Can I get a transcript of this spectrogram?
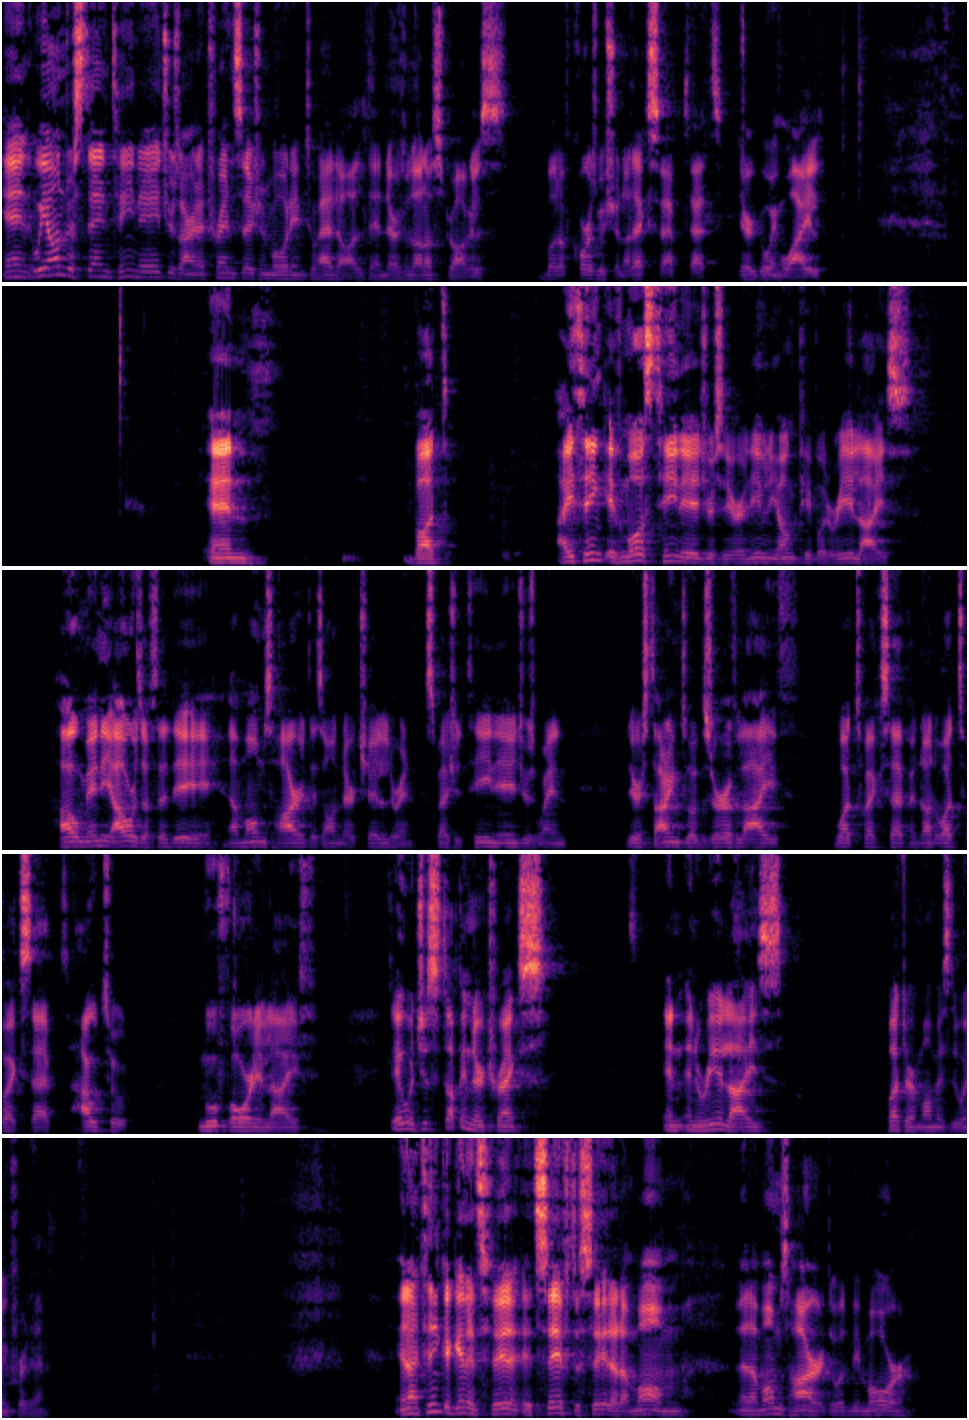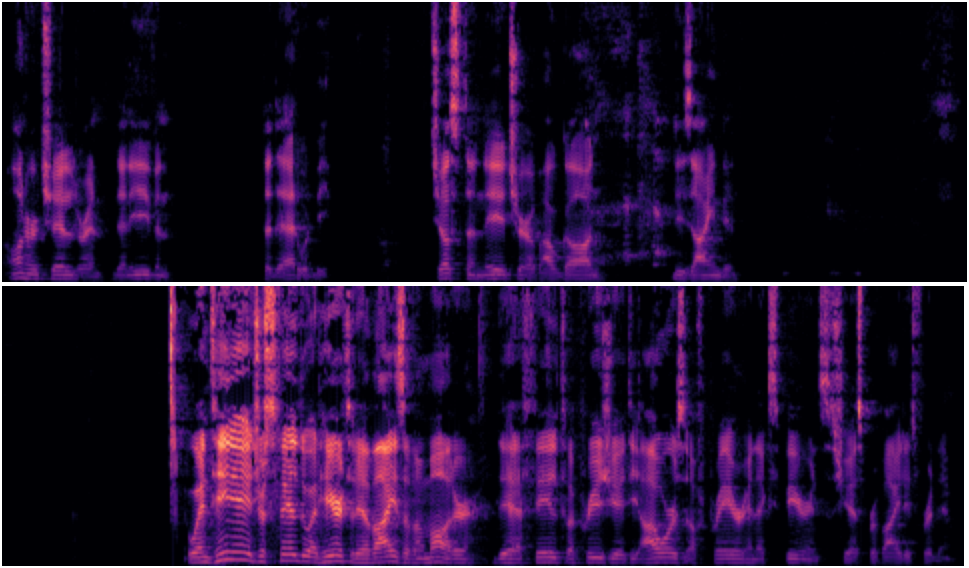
And we understand teenagers are in a transition mode into adult, and there's a lot of struggles but of course, we should not accept that they're going wild. And, but I think if most teenagers here and even young people realize how many hours of the day a mom's heart is on their children, especially teenagers when they're starting to observe life, what to accept and not what to accept, how to move forward in life, they would just stop in their tracks and, and realize what their mom is doing for them. And I think again, it's it's safe to say that a mom, that a mom's heart would be more on her children than even the dad would be. Just the nature of how God designed it. When teenagers fail to adhere to the advice of a mother, they have failed to appreciate the hours of prayer and experience she has provided for them.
